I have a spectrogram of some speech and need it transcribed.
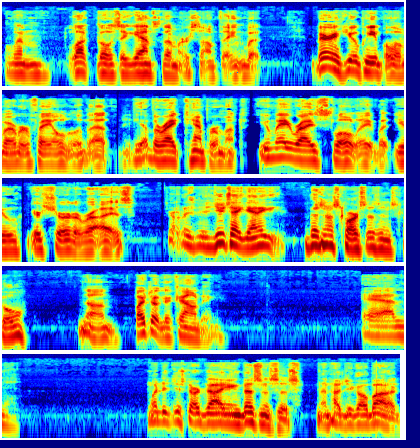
when luck goes against them or something, but very few people have ever failed with that. If you have the right temperament, you may rise slowly, but you you're sure to rise. Charlie, did you take any business courses in school? None. I took accounting. And when did you start valuing businesses? And how'd you go about it?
